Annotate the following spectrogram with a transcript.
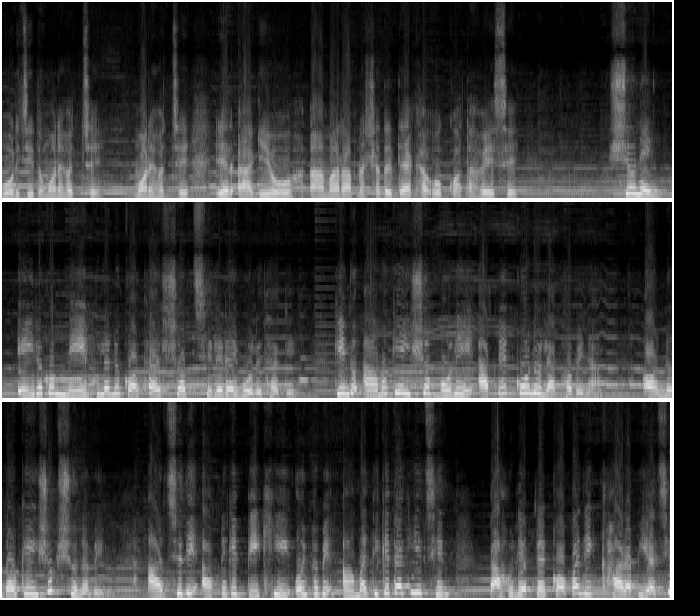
পরিচিত মনে হচ্ছে। মনে হচ্ছে এর আগেও আমার আপনার সাথে দেখা ও কথা হয়েছে। শোনেন এইরকম মেয়ে ভুলানো কথা সব ছেলেরাই বলে থাকে। কিন্তু আমাকে এইসব বলে আপনার কোনো লাভ হবে না। অন্য কাউকে এইসব শোনাবেন। আর যদি আপনাকে দেখি ওইভাবে আমার দিকে তাকিয়েছেন তাহলে আপনার কপালে খারাপই আছে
